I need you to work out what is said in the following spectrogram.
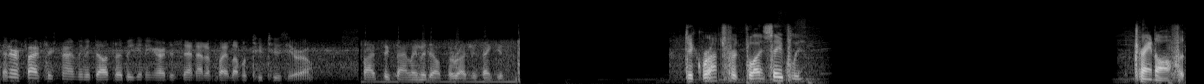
Center 569 Lima Delta, beginning our descent out of flight level 220. 569 Lima Delta, roger, thank you. Dick Rochfort, fly safely. Train off it.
